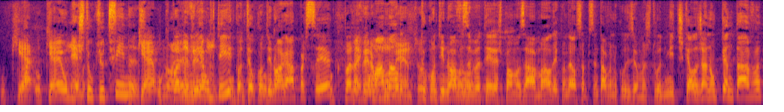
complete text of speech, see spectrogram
o que há, o que é um... És tu que o defines. O que, é, o que não pode é haver é um. Ti, enquanto ele continuar a aparecer. O que pode haver é um momento. Tu continuavas oh. a bater as palmas à Amália quando ela se apresentava no Coliseu, mas tu admites que ela já não cantava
